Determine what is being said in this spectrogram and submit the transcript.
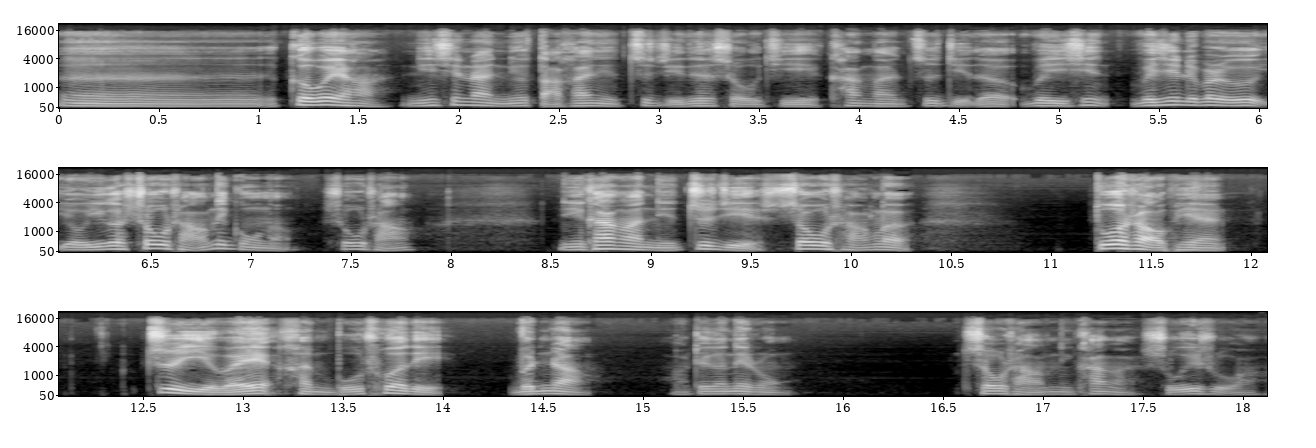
嗯，各位哈，您现在你就打开你自己的手机，看看自己的微信，微信里边有有一个收藏的功能，收藏。你看看你自己收藏了多少篇自以为很不错的文章啊？这个内容收藏，你看看数一数啊，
